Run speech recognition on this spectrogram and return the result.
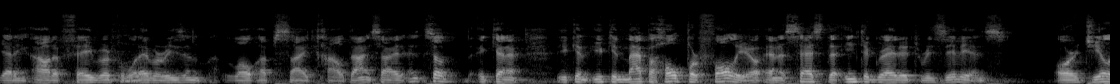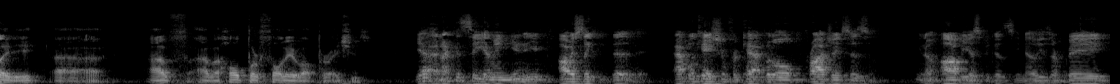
getting out of favor for whatever reason, low upside, high downside. And so it kind of you can you can map a whole portfolio and assess the integrated resilience or agility uh, of of a whole portfolio of operations. Yeah, and I can see. I mean, you, you, obviously the application for capital projects is you know obvious because you know these are big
